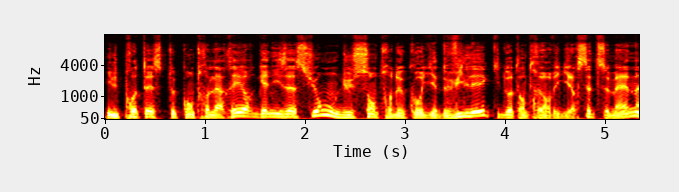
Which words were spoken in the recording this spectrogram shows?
Ils protestent contre la réorganisation du centre de courrier de Villers qui doit entrer en vigueur cette semaine.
